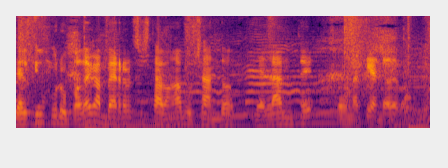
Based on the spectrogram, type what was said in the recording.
del que un grupo de gamberros estaban abusando delante de una tienda de barrio.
